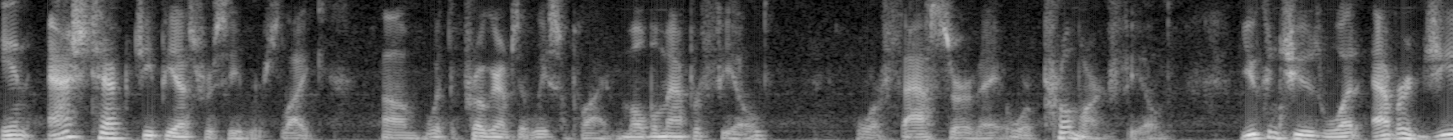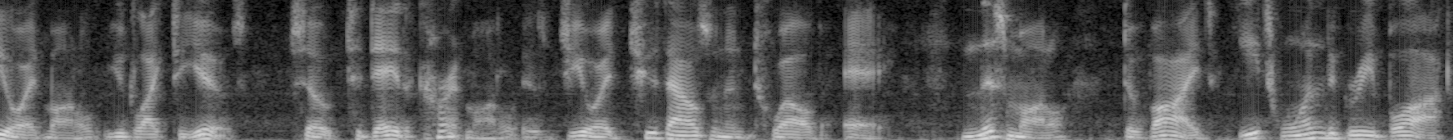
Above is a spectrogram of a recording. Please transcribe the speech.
In Ashtech GPS receivers, like um, with the programs that we supply, MobileMapper Field, or Fast Survey, or ProMark Field, you can choose whatever geoid model you'd like to use. So today the current model is Geoid 2012A. And this model divides each one degree block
